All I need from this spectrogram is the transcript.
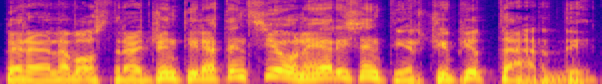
per la vostra gentile attenzione e a risentirci più tardi.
